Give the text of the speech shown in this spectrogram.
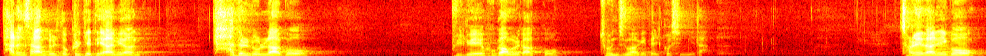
다른 사람들도 그렇게 대하면 다들 놀라고 불교에 호감을 갖고 존중하게 될 것입니다. 절에 다니고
